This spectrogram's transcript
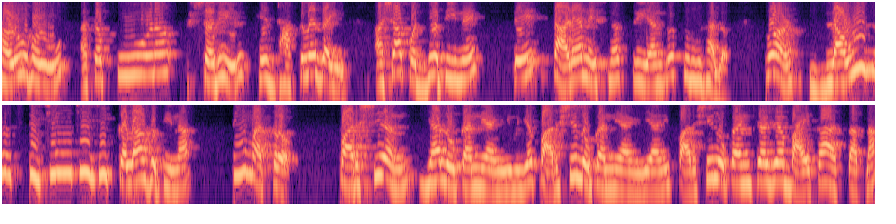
हळूहळू असं पूर्ण शरीर हे झाकलं जाईल अशा पद्धतीने ते साड्या नेसणं स्त्रियांचं सुरू झालं. पण ब्लाऊज स्टिचिंगची जी कला होती ना ती मात्र पार्शियन ह्या लोकांनी आणली. म्हणजे पारशी लोकांनी आणली. आणि पारशी लोकांच्या ज्या बायका असतात ना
